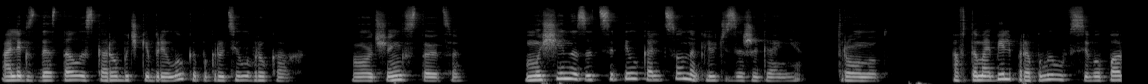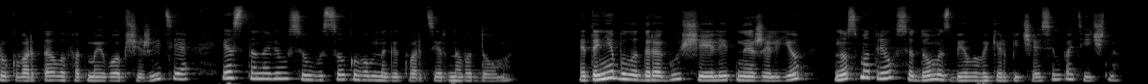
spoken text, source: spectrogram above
Алекс достал из коробочки брелок и покрутил в руках. «Очень кстати». Мужчина зацепил кольцо на ключ зажигания. «Тронут». Автомобиль проплыл всего пару кварталов от моего общежития и остановился у высокого многоквартирного дома. Это не было дорогущее элитное жилье, но смотрелся дом из белого кирпича симпатично.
